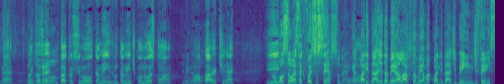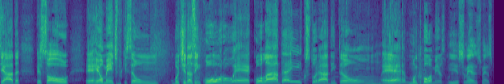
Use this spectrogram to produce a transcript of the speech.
né? Muito patrocinou. patrocinou também juntamente conosco com a, com a parte, né? E... Promoção essa que foi sucesso, né? E a qualidade da Beira Lago também é uma qualidade bem diferenciada. Pessoal, é, realmente, porque são botinas em couro, é colada e costurada. Então, é muito boa mesmo. Isso mesmo, isso mesmo.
